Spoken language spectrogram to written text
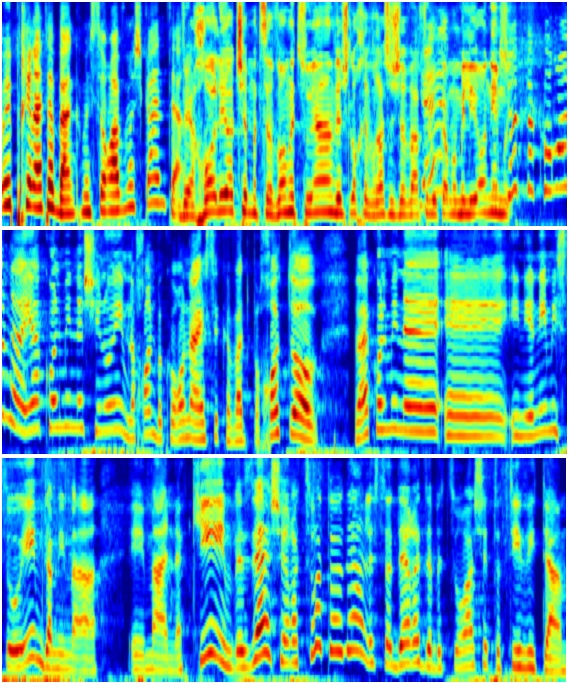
מבחינת הבנק מסורב משכנתה. ויכול להיות שמצבו מצוין ויש לו חברה ששווה כן, אפילו כמה מיליונים. פשוט בקורונה היה כל מיני שינויים, נכון? בקורונה העסק עבד פחות טוב, והיה כל מיני אה, עניינים מיסויים, גם עם המענקים וזה, שרצו, אתה יודע, לסדר את זה בצורה שתטיב איתם.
